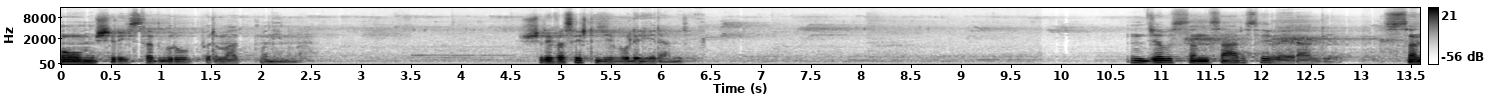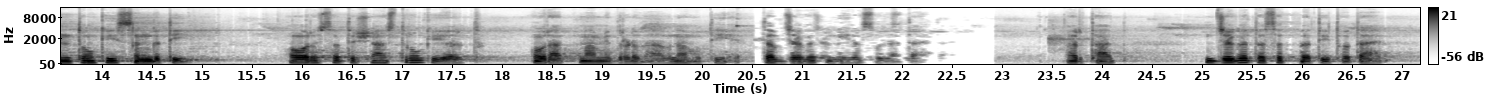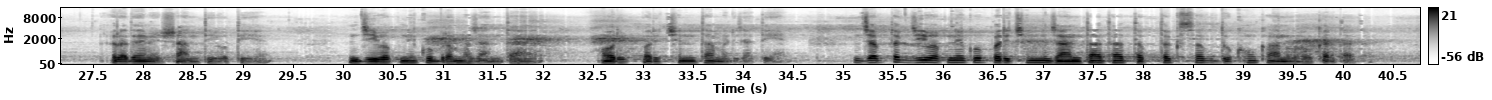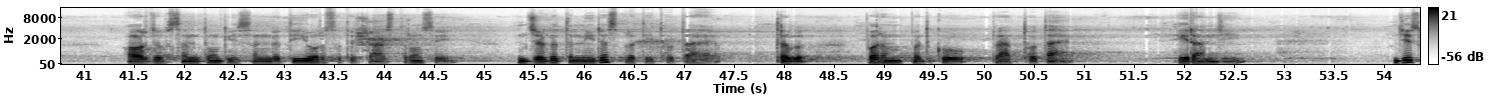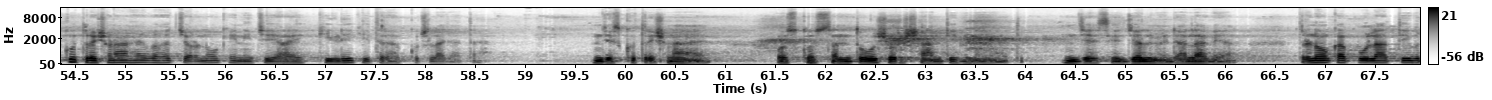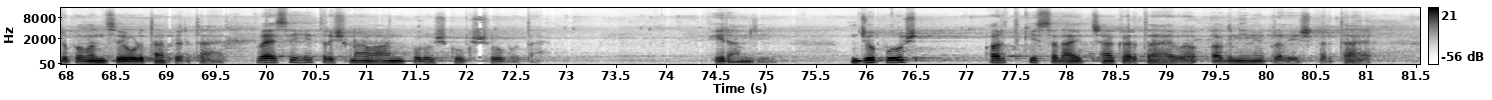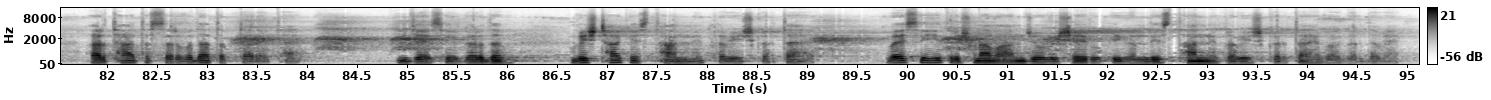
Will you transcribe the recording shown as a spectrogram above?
ओम श्री सदगुरु परमात्मा नम। श्री वशिष्ठ जी बोले, ही राम जी, जब संसार से वैराग्य, संतों की संगति और सत्यशास्त्रों के अर्थ और आत्मा में दृढ़ भावना होती है, तब जगत नीरस हो जाता है। अर्थात जगत असत प्रतीत होता है, हृदय में शांति होती है। जीव अपने को ब्रह्म जानता है और एक परिच्छिन्नता मिट जाती है। जब तक जीव अपने को परिचिन्न जानता था, तब तक सब दुखों का अनुभव करता था। और जब संतों की संगति और सत्यशास्त्रों से जगत नीरस प्रतीत होता है, तब परम पद को प्राप्त होता है। हे राम जी, जिसको तृष्णा है, वह चरणों के नीचे आए कीड़े की तरह कुचला जाता है। जिसको तृष्णा है, उसको संतोष और शांति भी नहीं होती। जैसे जल में डाला गया, तृणों का पूला तीव्र पवन से उड़ता फिरता है, वैसे ही तृष्णावान पुरुष को क्षोभ होता है। हे राम जी, जो पुरुष अर्थ की सदा इच्छा करता है, वह अग्नि में प्रवेश करता है, अर्थात सर्वदा तपता रहता है। जैसे गर्दभ विष्ठा के स्थान में प्रवेश करता है वैसे ही तृष्णावान जो विषय रूपी गंदे स्थान में प्रवेश करता है, वह गर्दव है।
